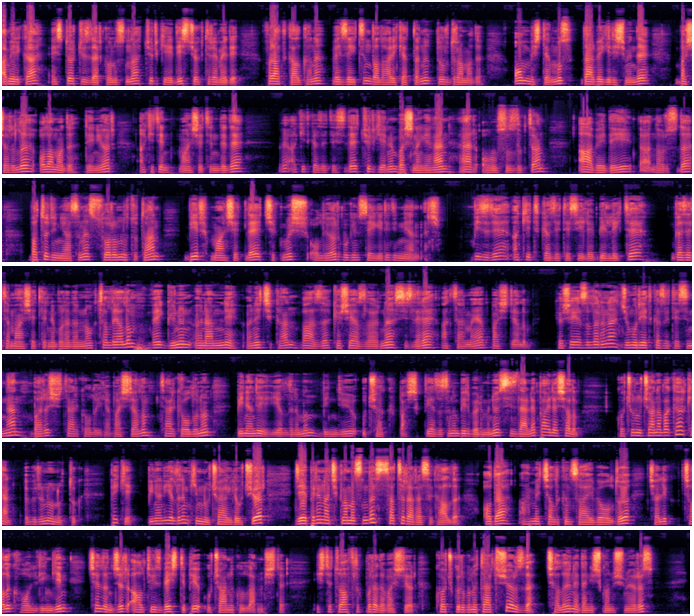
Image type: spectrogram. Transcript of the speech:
Amerika S-400'ler konusunda Türkiye'ye diz çöktüremedi. Fırat Kalkanı ve Zeytin Dalı harekatlarını durduramadı. 15 Temmuz darbe girişiminde başarılı olamadı deniyor. Akit'in manşetinde de ve Akit gazetesi de Türkiye'nin başına gelen her olumsuzluktan ABD'yi daha doğrusu da Batı dünyasını sorumlu tutan bir manşetle çıkmış oluyor bugün sevgili dinleyenler. Biz de Akit gazetesiyle birlikte gazete manşetlerini burada noktalayalım ve günün önemli öne çıkan bazı köşe yazılarını sizlere aktarmaya başlayalım. Köşe yazılarına Cumhuriyet gazetesinden Barış Terkoğlu ile başlayalım. Terkoğlu'nun Binali Yıldırım'ın bindiği uçak başlıklı yazısının bir bölümünü sizlerle paylaşalım. Koç'un uçağına bakarken öbürünü unuttuk. Peki Binali Yıldırım kimin uçağıyla uçuyor? CHP'nin açıklamasında satır arası kaldı. O da Ahmet Çalık'ın sahibi olduğu Çalık, Çalık Holding'in Challenger 605 tipi uçağını kullanmıştı. İşte tuhaflık burada başlıyor. Koç grubunu tartışıyoruz da Çalık'ı neden hiç konuşmuyoruz?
